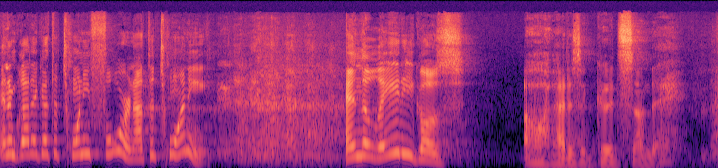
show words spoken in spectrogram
And I'm glad I got the 24, not the 20. and the lady goes, Oh, that is a good Sunday.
